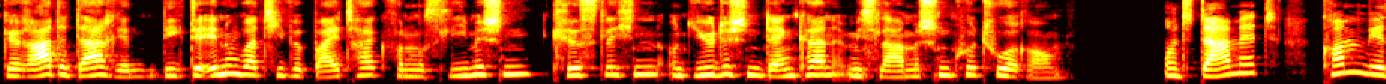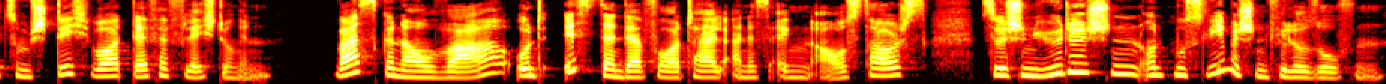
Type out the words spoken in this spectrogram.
Gerade darin liegt der innovative Beitrag von muslimischen, christlichen und jüdischen Denkern im islamischen Kulturraum. Und damit kommen wir zum Stichwort der Verflechtungen. Was genau war und ist denn der Vorteil eines engen Austauschs zwischen jüdischen und muslimischen Philosophen?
